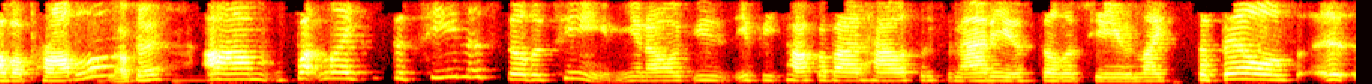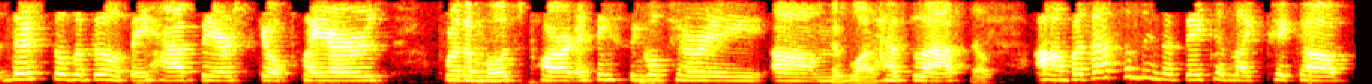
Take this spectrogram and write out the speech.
of a problem okay. um but like the team is still the team you know if you if you talk about how cincinnati is still the team like the bills uh, they're still the bills they have their skilled players for the most part i think singletary um Has left. has left Yep. Um but that's something that they could like pick up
